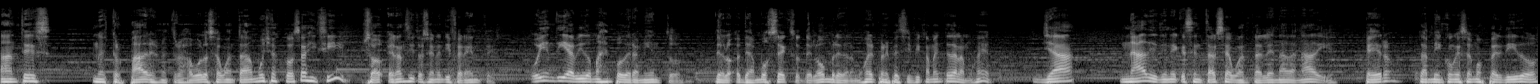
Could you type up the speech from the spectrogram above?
Antes nuestros padres, nuestros abuelos aguantaban muchas cosas y sí, eran situaciones diferentes. Hoy en día ha habido más empoderamiento, de, ambos sexos, del hombre, de la mujer, pero específicamente de la mujer. Ya nadie tiene que sentarse a aguantarle nada a nadie. Pero también con eso hemos perdido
